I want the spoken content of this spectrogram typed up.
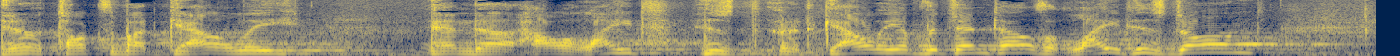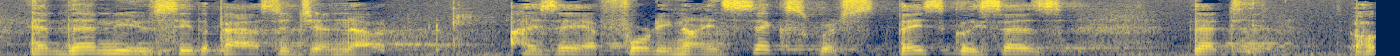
You know, it talks about Galilee and uh, how a light is uh, Galilee of the Gentiles, a light has dawned. And then you see the passage in uh, Isaiah 49 6, which basically says that uh,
